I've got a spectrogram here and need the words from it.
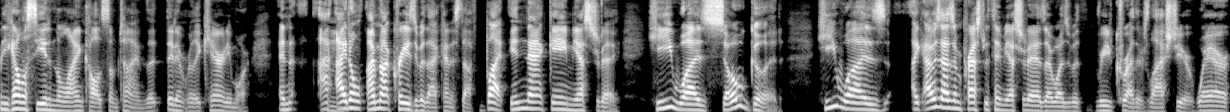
You can almost see it in the line calls sometimes that they didn't really care anymore. And I, mm. I don't, I'm not crazy with that kind of stuff. But in that game yesterday, he was so good. He was like, I was as impressed with him yesterday as I was with Reid Carruthers last year, where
